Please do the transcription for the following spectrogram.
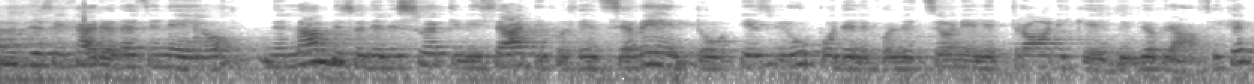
bibliotecario d'Ateneo, nell'ambito delle sue attività di potenziamento e sviluppo delle collezioni elettroniche e bibliografiche,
